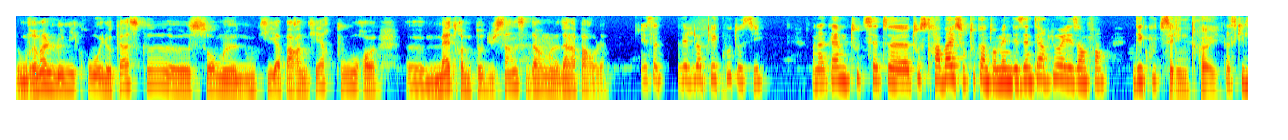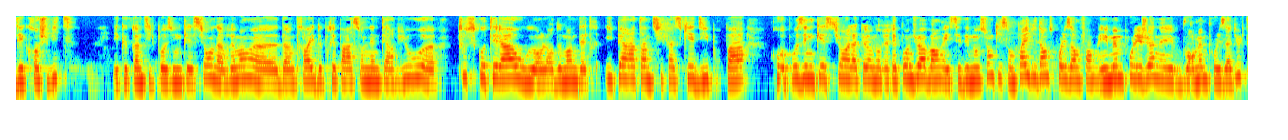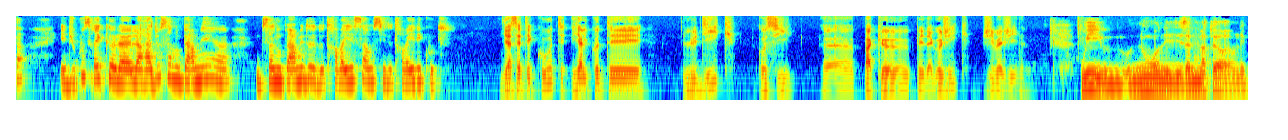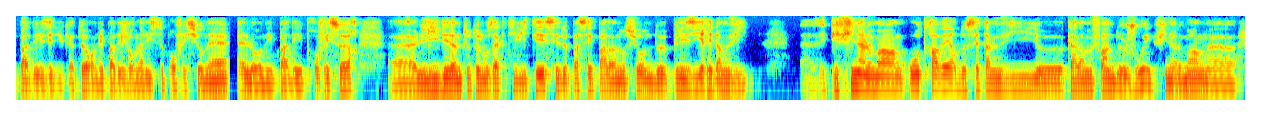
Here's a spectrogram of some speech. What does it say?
Donc vraiment le micro et le casque euh, sont un outil à part entière pour mettre un peu du sens dans, dans la parole. Et ça développe l'écoute aussi. On a quand même toute cette, euh, tout ce travail, surtout quand on mène des interviews avec les enfants, d'écoute. Céline Treuil. Parce qu'ils décrochent vite. Et que quand ils posent une question, on a vraiment, euh, dans le travail de préparation de l'interview, euh, tout ce côté-là où on leur demande d'être hyper attentif à ce qui est dit pour pas reposer une question à laquelle on aurait répondu avant. Et c'est des notions qui sont pas évidentes pour les enfants, et même pour les jeunes, et voire même pour les adultes. Hein. Et du coup, c'est vrai que la, radio, ça nous permet, ça nous permet de travailler ça aussi, de travailler l'écoute. Il y a cette écoute, il y a le côté ludique aussi, euh, pas que pédagogique, j'imagine. Oui, nous, on est des animateurs, on n'est pas des éducateurs, on n'est pas des journalistes professionnels, on n'est pas des professeurs. Euh, l'idée dans toutes nos activités, c'est de passer par la notion de plaisir et d'envie. Euh, et puis finalement, au travers de cette envie qu'a l'enfant de jouer finalement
